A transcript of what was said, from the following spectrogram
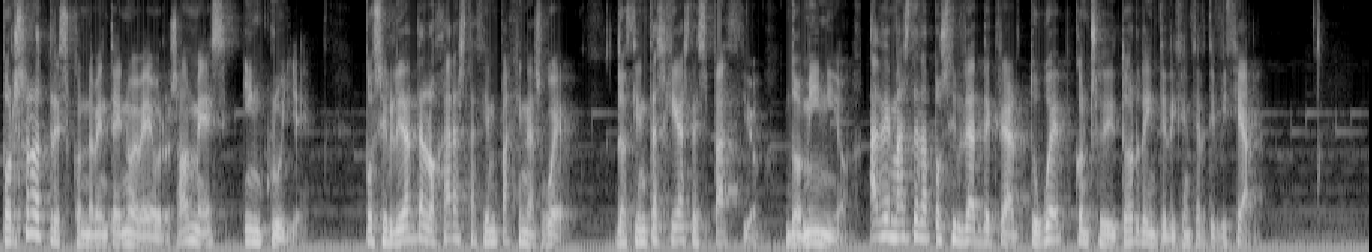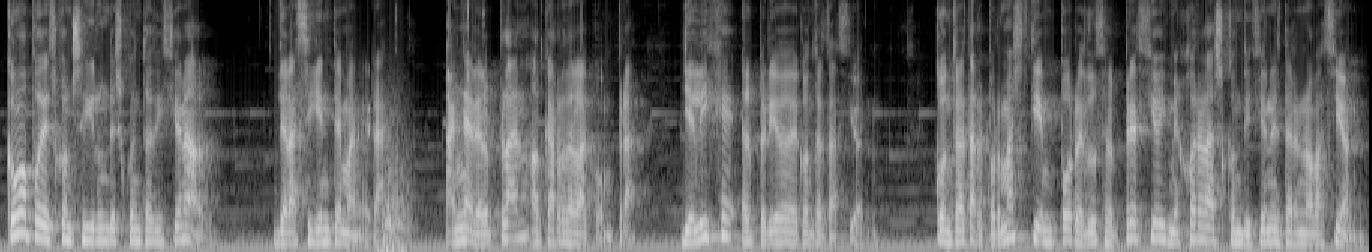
Por solo 3,99 euros al mes incluye posibilidad de alojar hasta 100 páginas web, 200 GB de espacio, dominio, además de la posibilidad de crear tu web con su editor de inteligencia artificial. ¿Cómo puedes conseguir un descuento adicional? De la siguiente manera. Añade el plan al carro de la compra y elige el periodo de contratación. Contratar por más tiempo reduce el precio y mejora las condiciones de renovación.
